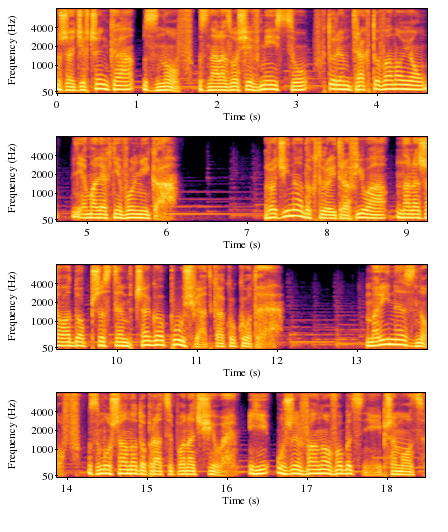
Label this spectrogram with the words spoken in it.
że dziewczynka znów znalazła się w miejscu, w którym traktowano ją niemal jak niewolnika. Rodzina, do której trafiła, należała do przestępczego półświadka Kukuty. Marinę znów zmuszano do pracy ponad siłę i używano wobec niej przemocy.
